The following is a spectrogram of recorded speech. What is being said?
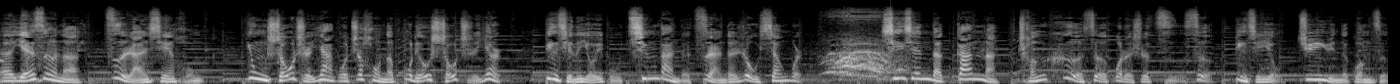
呃，颜色呢自然鲜红，用手指压过之后呢不留手指印儿，并且呢有一股清淡的自然的肉香味儿。新鲜的肝呢呈褐色或者是紫色，并且有均匀的光泽。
